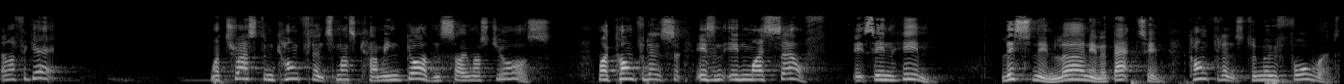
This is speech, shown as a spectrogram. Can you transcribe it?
And I forget. My trust and confidence must come in God, and so must yours. My confidence isn't in myself, it's in Him. Listening, learning, adapting, confidence to move forward.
